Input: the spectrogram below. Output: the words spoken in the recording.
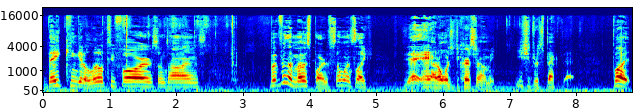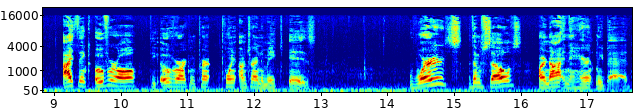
they can get a little too far sometimes. But for the most part, if someone's like, hey, hey, I don't want you to curse around me. You should respect that. But I think overall, the overarching point I'm trying to make is words themselves are not inherently bad.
